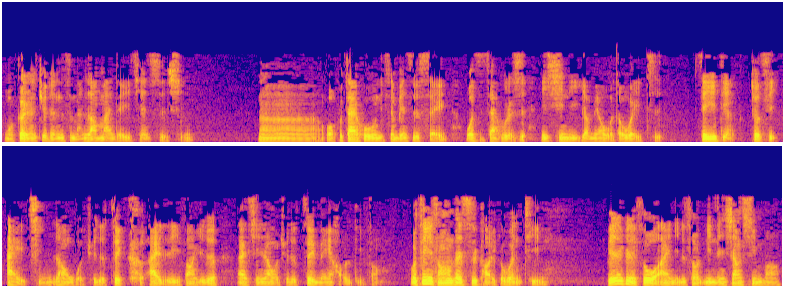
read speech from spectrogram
我个人觉得那是蛮浪漫的一件事情。那我不在乎你身边是谁，我只在乎的是你心里有没有我的位置。这一点就是爱情让我觉得最可爱的地方，也就是爱情让我觉得最美好的地方。我最近常常在思考一个问题：别人跟你说我爱你的时候，你能相信吗？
